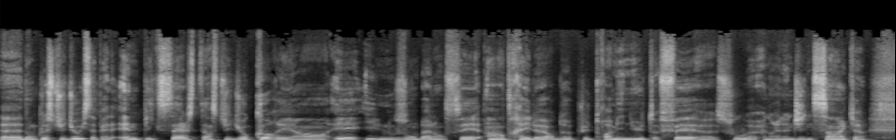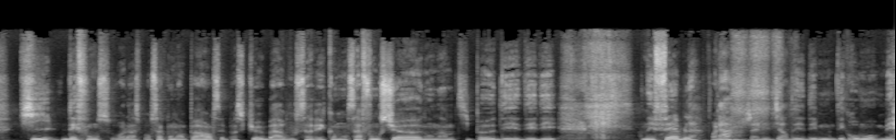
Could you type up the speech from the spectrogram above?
donc le studio, il s'appelle Npixel, c'est un studio coréen, et ils nous ont balancé un trailer de plus de 3 minutes fait sous Unreal Engine 5 qui défonce. Voilà, c'est pour ça qu'on en parle, c'est parce que bah vous savez comment ça fonctionne, on a un petit peu des des, des on est faible, voilà, j'allais dire des, des, des, gros mots, mais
